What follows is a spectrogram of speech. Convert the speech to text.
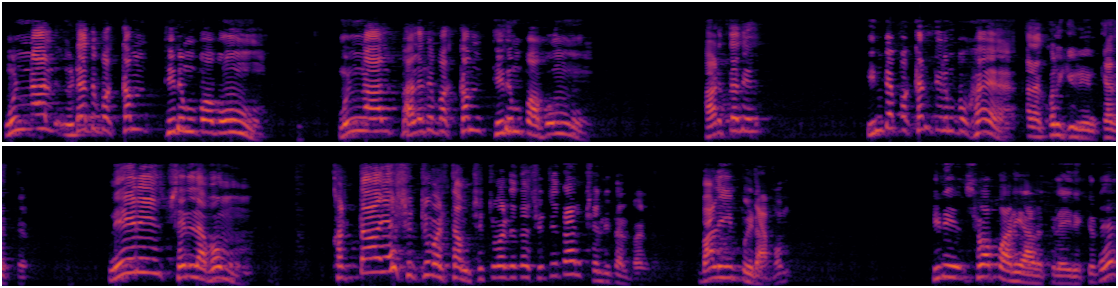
முன்னால் இடது பக்கம் திரும்பவும் முன்னால் வலது பக்கம் திரும்பவும். அடுத்தது இந்த பக்கம் திரும்புக. அதை குறிக்கிறேன் கருத்து. நேரே செல்லவும். கட்டாய சுற்றுவட்டம். சுற்றுவட்டத்தை சுற்றித்தான் செல்லுதல் வேண்டும். வழிபிடவும் இது சிவப்பு அடையாளத்தில் இருக்குது.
